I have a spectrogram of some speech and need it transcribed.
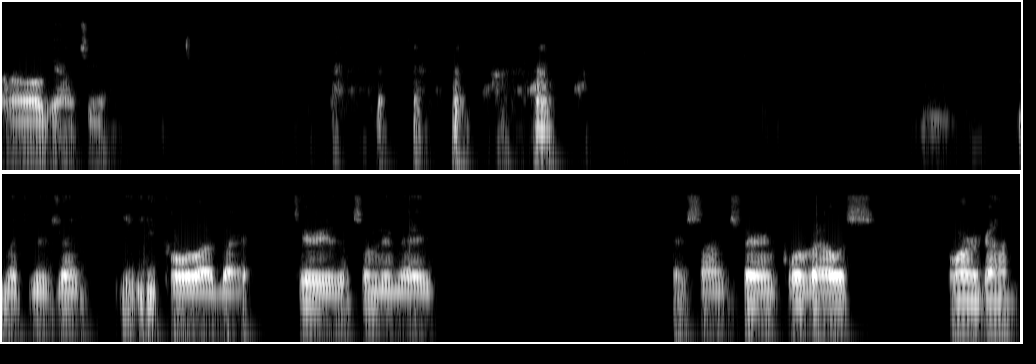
Oh, gotcha. Much resent the E. coli bacteria that somebody made. Their science fair in Corvallis, Oregon.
